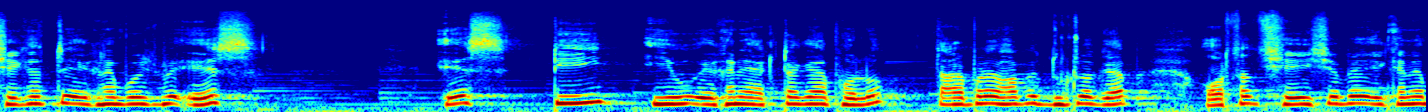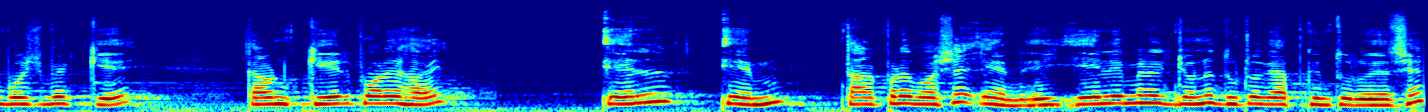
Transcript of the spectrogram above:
সেক্ষেত্রে এখানে বসবে এস এস টি, ইউ, এখানে একটা গ্যাপ হলো। তারপরে হবে দুটো গ্যাপ। অর্থাৎ সেই হিসেবে এখানে বসবে কে। কারণ কে এর পরে হয় এল, এম, তারপরে বসে এন। এই এল, এম এর জন্য দুটো গ্যাপ কিন্তু রয়েছে।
